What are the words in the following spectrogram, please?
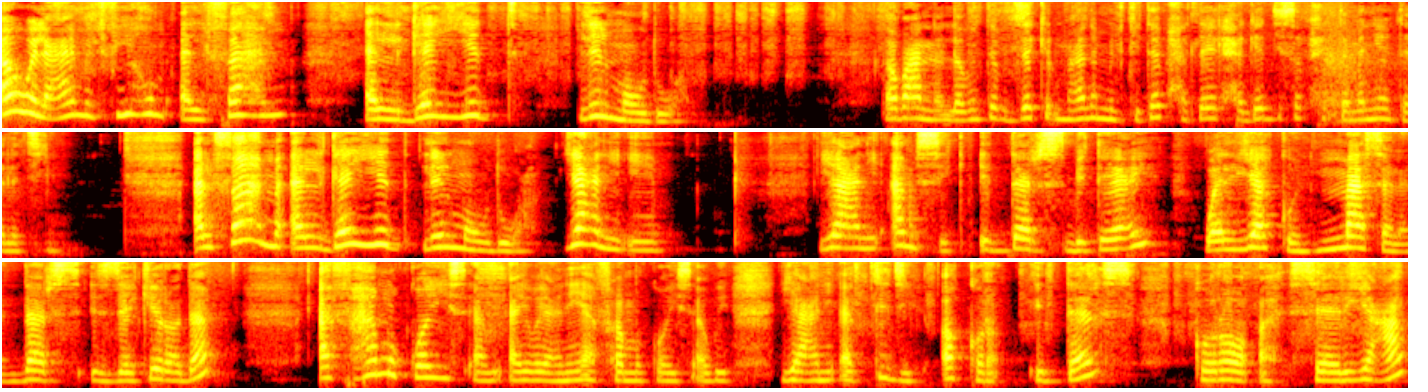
أول عامل فيهم الفهم الجيد للموضوع. طبعا لو أنت بتذاكر معانا من الكتاب هتلاقي الحاجات دي صفحة 38 الفهم الجيد للموضوع يعني إيه؟ يعني أمسك الدرس بتاعي وليكن مثلا درس الذاكرة ده أفهمه كويس قوي أيوه يعني إيه أفهمه كويس قوي يعني أبتدي أقرأ الدرس قراءة سريعة.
